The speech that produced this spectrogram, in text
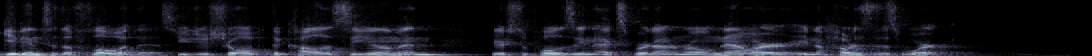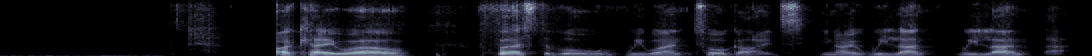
get into the flow of this. You just show up at the Coliseum and you're supposedly an expert on Rome now, or you know, how does this work? Okay, well, first of all, we weren't tour guides. You know, we learned we learned that,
